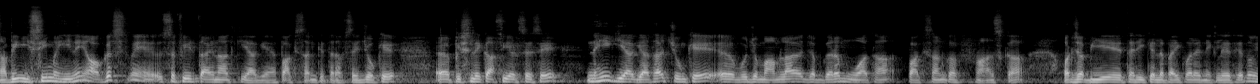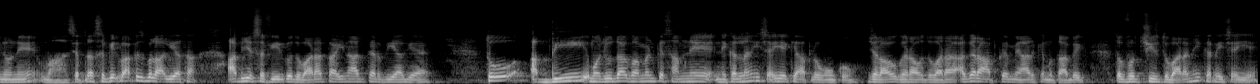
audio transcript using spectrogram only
अभी इसी महीने अगस्त में सफ़ीर तैनात किया गया है पाकिस्तान की तरफ़ से, जो कि पिछले काफ़ी अरसे से नहीं किया गया था, चूँकि वो जो मामला जब गर्म हुआ था पाकिस्तान का, फ्रांस का, और जब ये तरीके लबाइक वाले निकले थे तो इन्होंने वहाँ से अपना सफ़ीर वापस बुला लिया था। अब ये सफ़ीर को दोबारा तैनात कर दिया गया है। तो अब भी मौजूदा गवर्नमेंट के सामने निकलना नहीं चाहिए कि आप लोगों को? जलाओ, घराओ दोबारा। अगर आपके मैार के मुताबिक तो वो चीज़ दोबारा नहीं करनी चाहिए।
